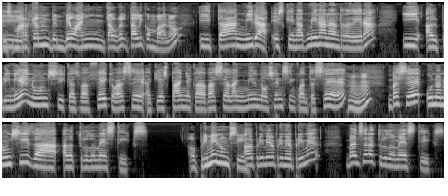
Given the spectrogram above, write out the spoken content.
Ens marquen ben bé l'any tal, tal i com va, no? I tant, mira, és que he anat mirant enrere i el primer anunci que es va fer, que va ser aquí a Espanya, que va ser l'any 1957, Mm -hmm. va ser un anunci d'electrodomèstics. El primer anunci? El primer, el primer, el primer van ser electrodomèstics.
